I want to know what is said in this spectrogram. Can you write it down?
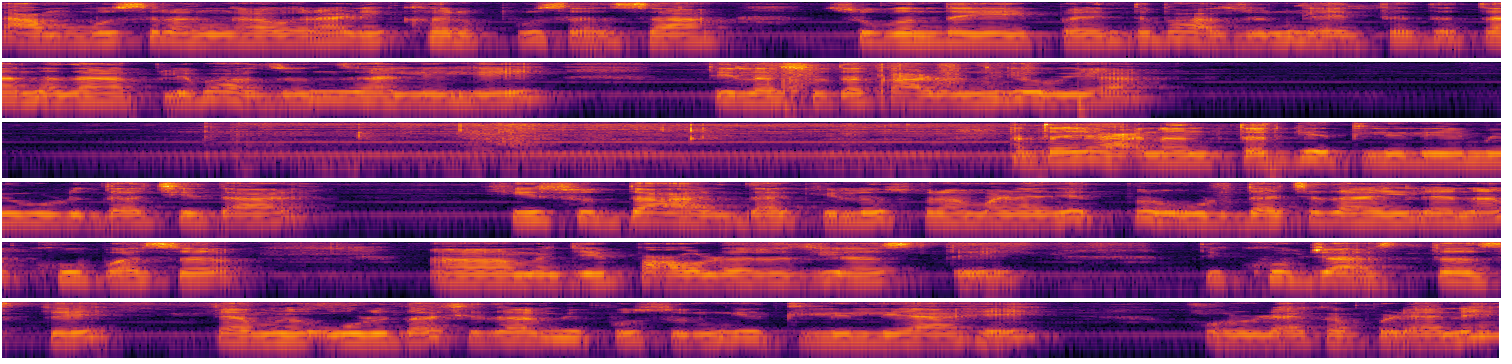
तांबूस रंगावर आणि खरपूस असा सुगंध येईपर्यंत भाजून घ्यायचं. तर चणा डाळ आपली भाजून झालेली आहे. तिलासुद्धा काढून घेऊया. आता ह्यानंतर घेतलेली आहे मी उडदाची डाळ. ही सुद्धा अर्धा किलोच प्रमाणात आहेत पण उडदाच्या डाळीला ना खूप असं म्हणजे पावडर जी असते ती खूप जास्त असते. त्यामुळे उडदाची डाळ मी पुसून घेतलेली आहे कोरड्या कपड्याने.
